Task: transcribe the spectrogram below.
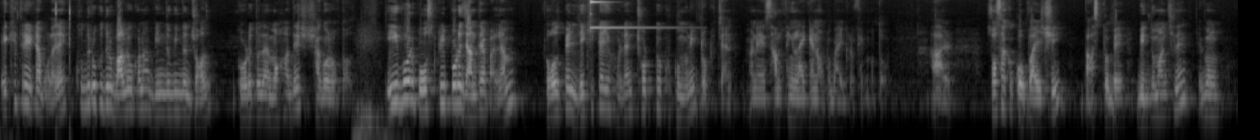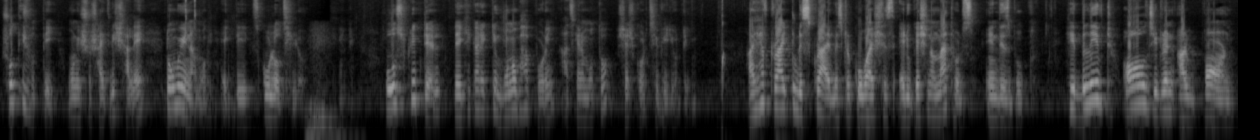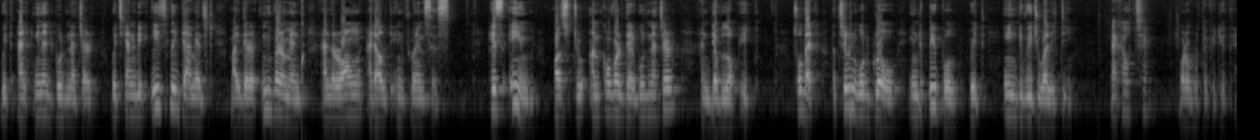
এক্ষেত্রে এটা বলা যায় ক্ষুদ্র ক্ষুদ্র বালুকণা, বিন্দু বিন্দু জল, গড়ে তোলায় মহাদেশ সাগর ও তল এই বইয়ের পোস্টক্রিপ্ট পড়ে জানতে পারলাম গল্পের লেখিকাই হলেন ছোট্ট খুকুমনি টোটচ্যান মানে সামথিং লাইক অ্যান অটোবায়োগ্রাফির মতো আর সসাকো কোবাইশি বাস্তবে বিদ্যমান ছিলেন এবং সত্যি সত্যি উনিশশো সালে টমি নামক একটি স্কুলও ছিল পোস্টক্রিপ্টের লেখিকার একটি মনোভাব পড়ে আজকের মতো শেষ করছি ভিডিওটি I have tried to describe Mr. Kobayashi's educational methods in this book. He believed all children are born with an innate good nature which can be easily damaged by their environment and the wrong adult influences. His aim was to uncover their good nature and develop it so that the children would grow into people with individuality. দেখা হচ্ছে পরবর্তী ভিডিওতে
